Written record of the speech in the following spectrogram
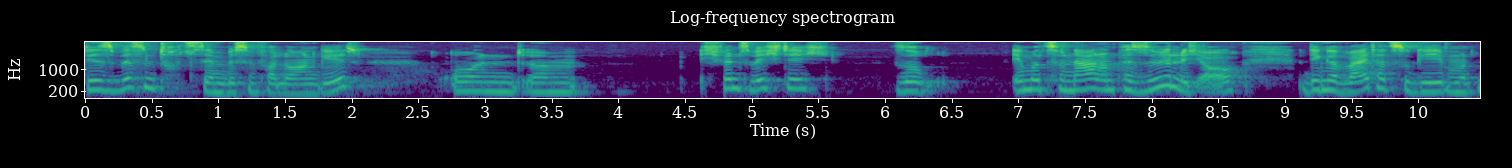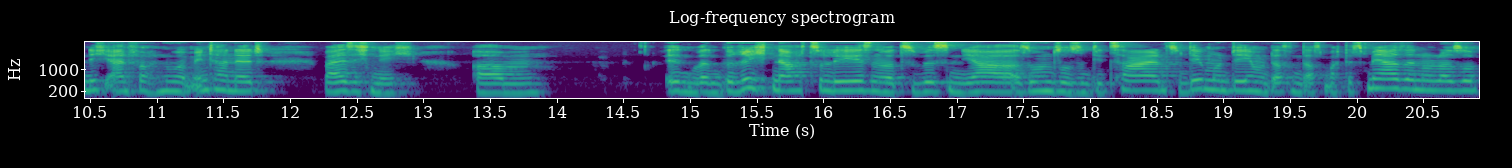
dieses Wissen trotzdem ein bisschen verloren geht. Und ähm, ich finde es wichtig, so emotional und persönlich auch Dinge weiterzugeben und nicht einfach nur im Internet, weiß ich nicht, ähm, irgendwann Bericht nachzulesen oder zu wissen, ja, so und so sind die Zahlen zu dem und dem und das und das macht jetzt mehr Sinn oder so,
